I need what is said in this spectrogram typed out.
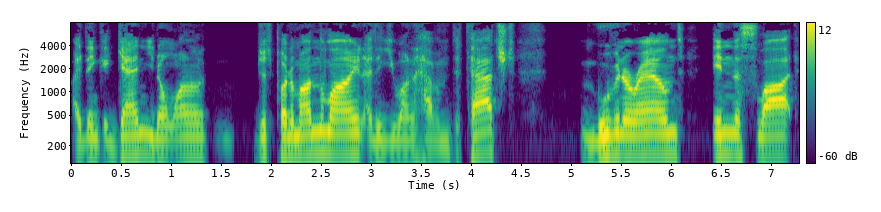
I think, again, you don't want to just put him on the line. I think you want to have him detached, moving around in the slot.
